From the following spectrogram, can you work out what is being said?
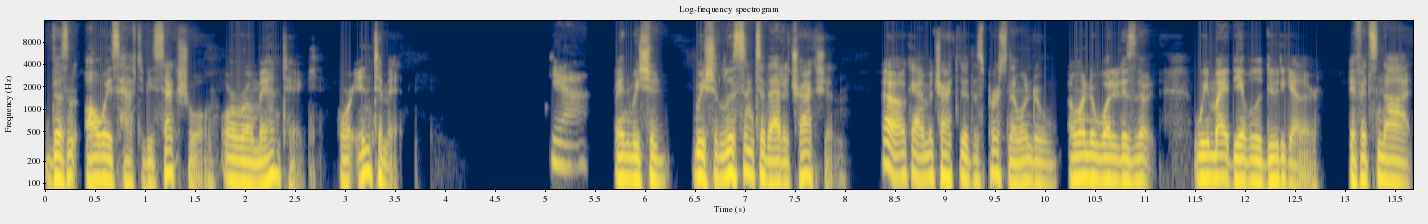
It doesn't always have to be sexual or romantic or intimate. Yeah. And we should we should listen to that attraction. Oh, okay, I'm attracted to this person. I wonder I wonder what it is that we might be able to do together if it's not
